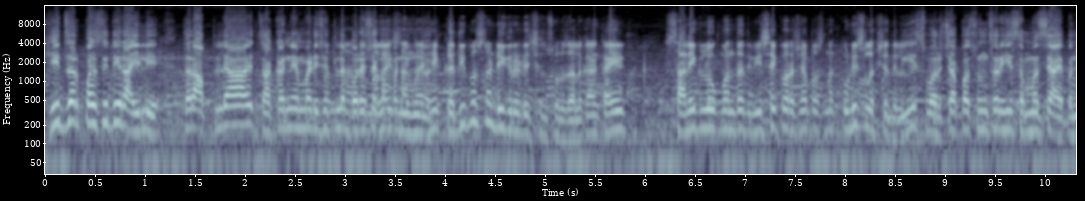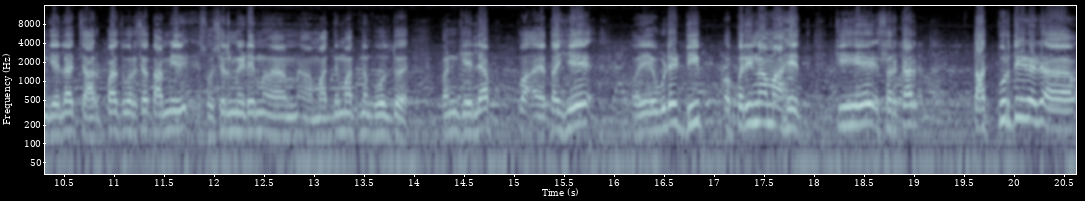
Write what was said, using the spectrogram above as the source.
ही जर परिस्थिती राहिली तर आपल्या चाकण एमआयडीसीतल्या बऱ्याचशा मला एक सांगा, कंपनी हे कधीपासून डिग्रेडेशन सुरू झालं? कारण काही स्थानिक लोक म्हणतात वीस एक वर्षापासून कोणीच लक्ष दिलं नाही. वीस वर्षापासून सर ही समस्या आहे. पण गेल्या चार पाच वर्षात आम्ही सोशल मीडिया माध्यमातून बोलतोय. पण गेल्या प- आता हे एवढे डीप परिणाम आहेत की हे सरकार तात्पुरती अं,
